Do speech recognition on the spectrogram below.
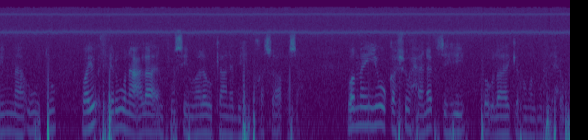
مِمَّا أُوتُوا وَيُؤْثِرُونَ عَلَى أَنفُسِهِمْ وَلَوْ كَانَ بِهِمْ خَصَاصَةٌ وَمَنْ يُوقَ شُحَّ نَفْسِهِ فَأُولَٰئِكَ هُمُ الْمُفْلِحُونَ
